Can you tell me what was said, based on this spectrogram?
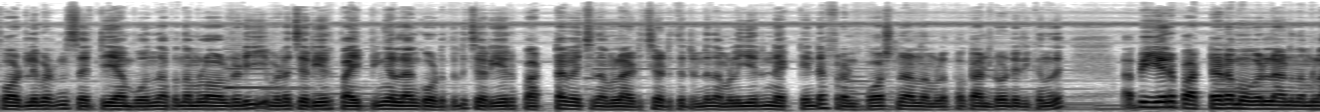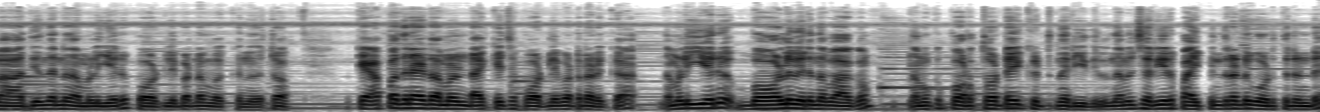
പോട്ട്ലി ബട്ടൺ സെറ്റ് ചെയ്യാൻ പോകുന്നത്. അപ്പോൾ നമ്മൾ ഓൾറെഡി ഇവിടെ ചെറിയൊരു പൈപ്പിംഗ് എല്ലാം കൊടുത്തിട്ട് ചെറിയൊരു പട്ട വെച്ച് നമ്മൾ അടിച്ചെടുത്തിട്ടുണ്ട്. നമ്മൾ ഈ ഒരു നെക്കിന്റെ ഫ്രണ്ട് പോർഷനാണ് നമ്മളിപ്പോൾ കണ്ടുകൊണ്ടിരിക്കുന്നത്. അപ്പോൾ ഈ ഒരു പട്ടയുടെ മുകളിലാണ് നമ്മൾ ആദ്യം തന്നെ നമ്മൾ ഈ ഒരു പോട്ട്ലി ബട്ടൺ വെക്കുന്നത് കേട്ടോ ഓക്കെ അപ്പോൾ അതിനായിട്ട് നമ്മൾ ഉണ്ടാക്കി വെച്ച പോട്ട്ലി ബട്ടൺ എടുക്കുക. നമ്മൾ ഈ ഒരു ബോൾ വരുന്ന ഭാഗം നമുക്ക് പുറത്തോട്ടേക്ക് കിട്ടുന്ന രീതിയിൽ നമ്മൾ ചെറിയൊരു പൈപ്പിംഗ് ത്രെഡ് കൊടുത്തിട്ടുണ്ട്.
